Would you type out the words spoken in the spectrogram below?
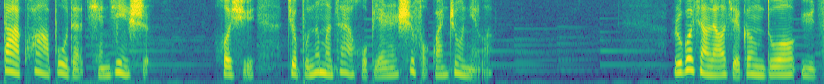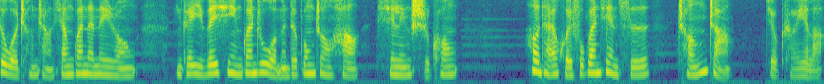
大跨步的前进时，或许就不那么在乎别人是否关注你了。如果想了解更多与自我成长相关的内容，你可以微信关注我们的公众号“心灵时空”，后台回复关键词“成长”就可以了。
